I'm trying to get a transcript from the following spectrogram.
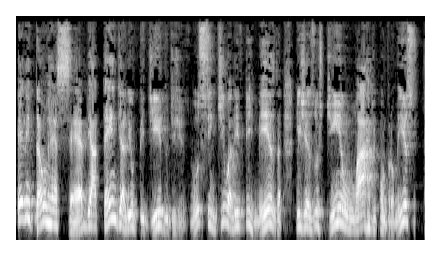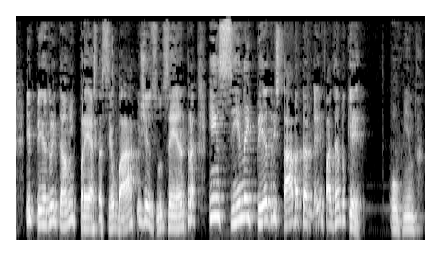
ele então recebe, atende ali o pedido de Jesus, sentiu ali firmeza que Jesus tinha um ar de compromisso, e Pedro então empresta seu barco, Jesus entra, ensina, e Pedro estava também fazendo o quê? Ouvindo.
